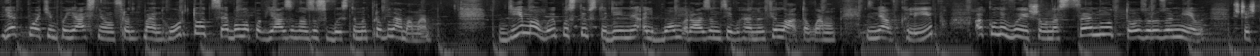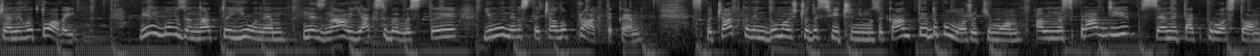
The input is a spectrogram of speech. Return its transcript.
Як потім пояснював фронтмен гурту, це було пов'язано з особистими проблемами. Діма випустив студійний альбом разом з Євгеном Філатовим, зняв кліп. А коли вийшов на сцену, то зрозумів, що ще не готовий. Він був занадто юним, не знав, як себе вести, йому не вистачало практики. Спочатку він думав, що досвідчені музиканти допоможуть йому, але насправді все не так просто.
